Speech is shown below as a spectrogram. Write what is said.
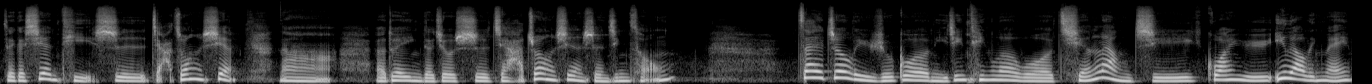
这个腺体是甲状腺，那呃对应的就是甲状腺神经丛。在这里，如果你已经听了我前两集关于医疗灵媒，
